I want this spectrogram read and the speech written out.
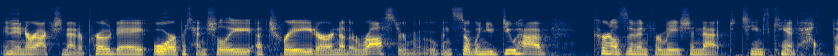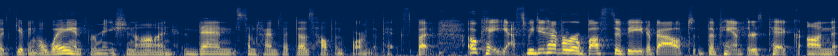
an interaction at a pro day or potentially a trade or another roster move and so when you do have kernels of information that teams can't help but giving away information on, then sometimes that does help inform the picks. But okay, yes, we did have a robust debate about the Panthers pick on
